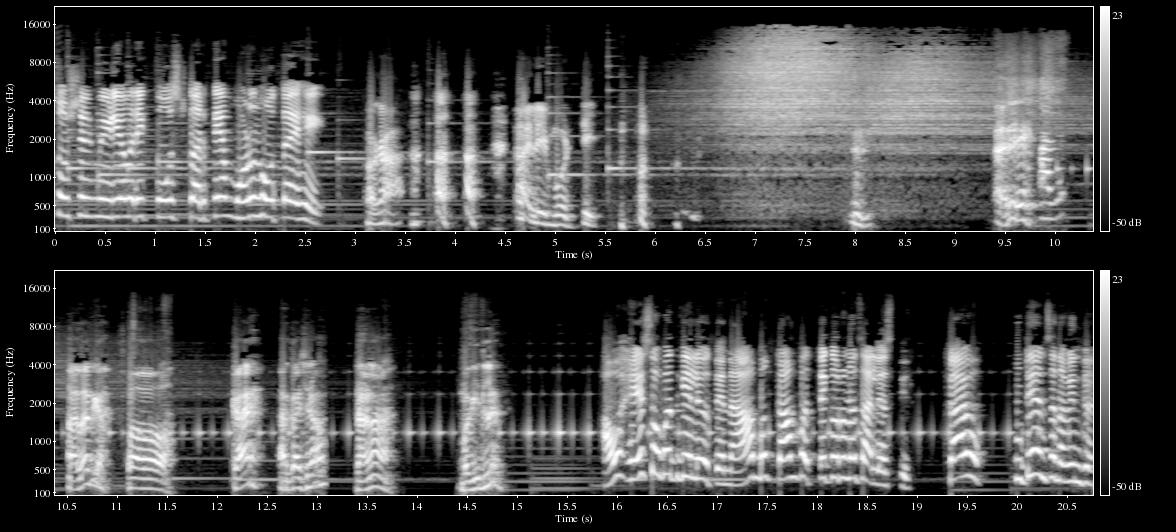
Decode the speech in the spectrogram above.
सोशल मीडियावर एक पोस्ट करते म्हणून होत आहे हे. बघा. आली मोठी. अरे आलात का? वा वा वा काय आकाशराव? राणा बघितलं? अहो हे सोबत गेले होते ना मग काम फत्ते करूनच आले असतील. काय हो? कुठे यांचं नवीन घर?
